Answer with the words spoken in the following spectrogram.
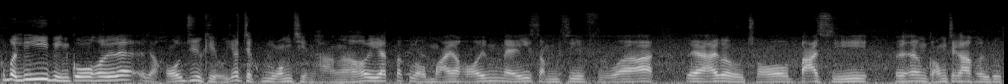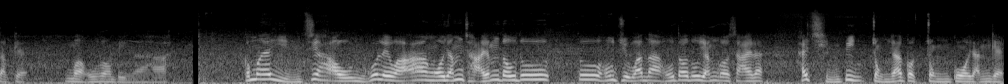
咁啊呢邊過去咧就海珠橋，一直往前行啊，可以一德路買海味，甚至乎啊，你喺嗰度坐巴士去香港即刻去都得嘅，咁啊好方便噶嚇。咁啊，然之後，如果你話啊，我飲茶飲到都都好絕韻啊，好多都飲過晒啦。喺前邊仲有一個仲過癮嘅，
